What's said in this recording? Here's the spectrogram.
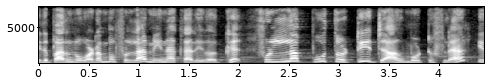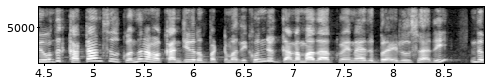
இது பாருங்க உடம்பு ஃபுல்லாக மீனாக்காரி ஒர்க்கு ஃபுல்லாக பூத்தொட்டி ஜால் மோட்டிஃபில். இது வந்து கட்டான் சில்க் வந்து நம்ம கஞ்சிகரம் பட்டு மாதிரி கொஞ்சம் கனமாக தான் இருக்கும். ஏன்னா இது பிரைடல் சாரி இந்த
